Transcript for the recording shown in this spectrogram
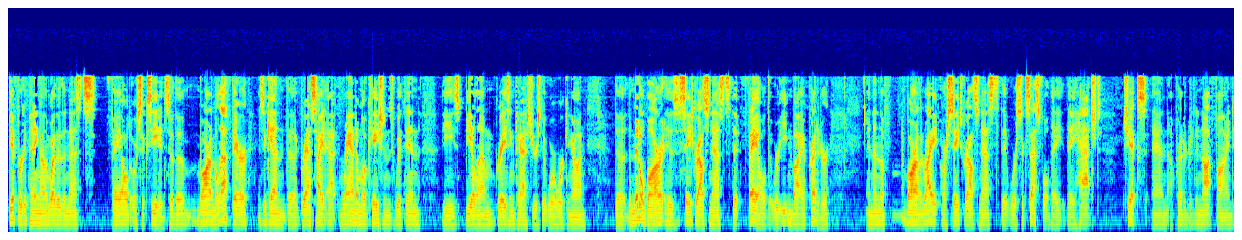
differ depending on whether the nests failed or succeeded. So the bar on the left there is again the grass height at random locations within these BLM grazing pastures that we're working on. The, the middle bar is sage grouse nests that failed, that were eaten by a predator. And then the bar on the right are sage grouse nests that were successful. They, they hatched chicks and a predator did not find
